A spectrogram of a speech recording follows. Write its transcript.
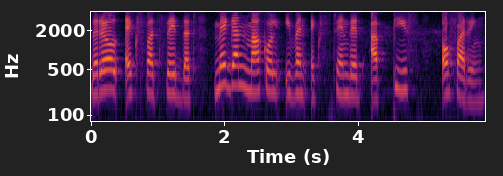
The royal expert said that Meghan Markle even extended a peace offering.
